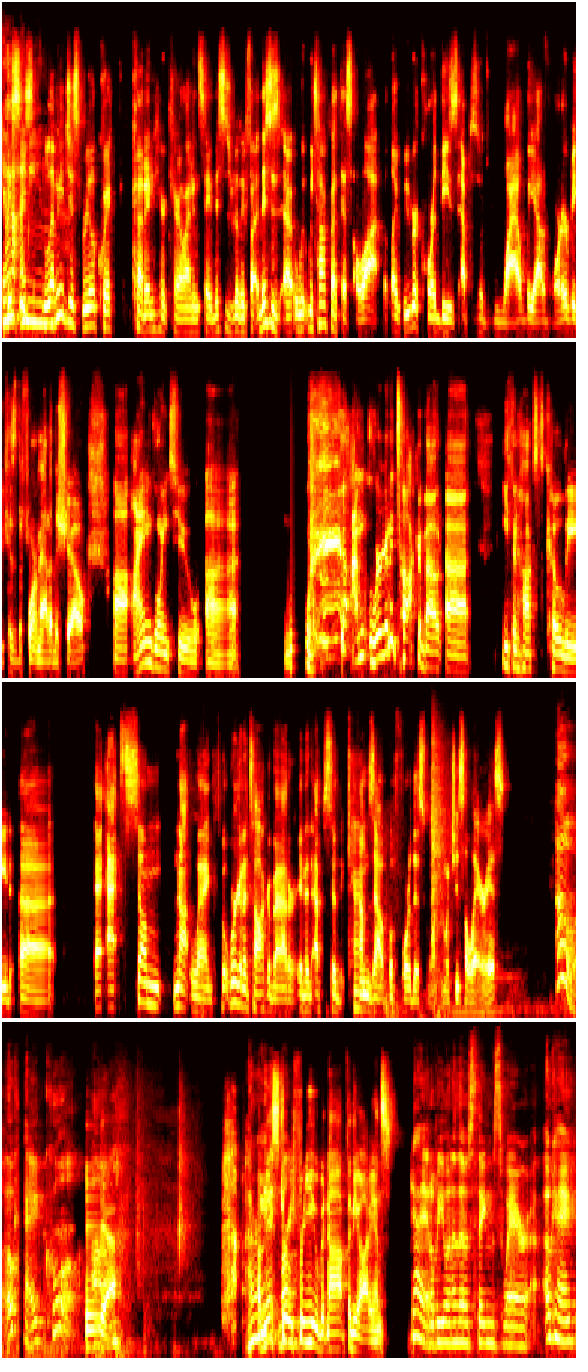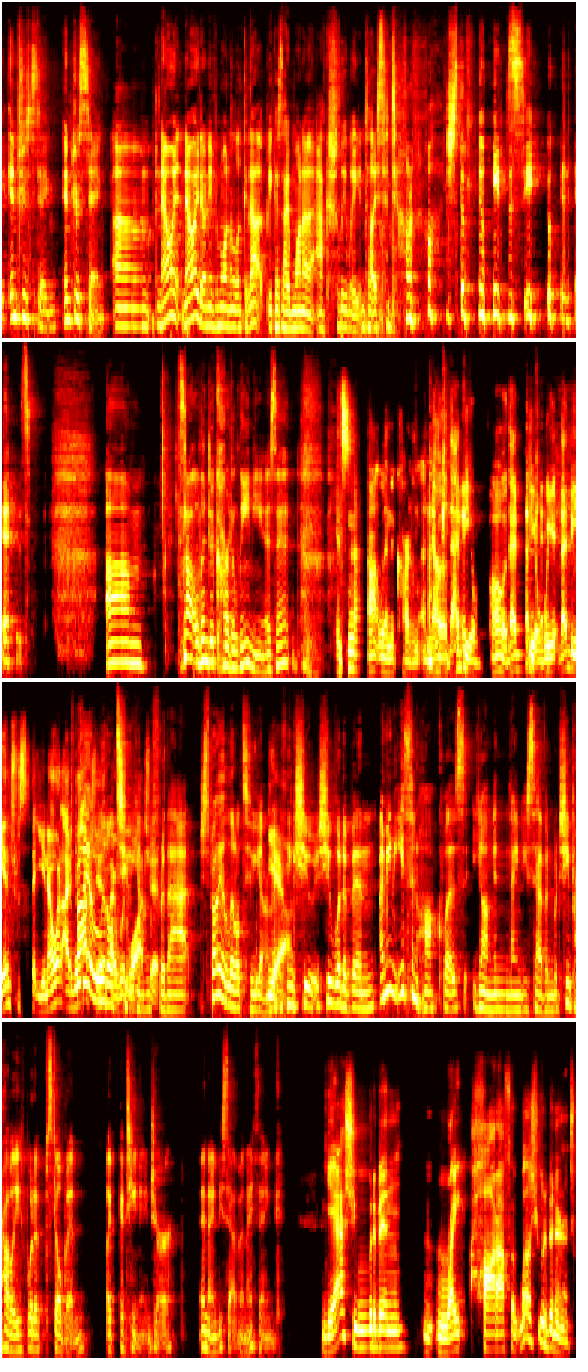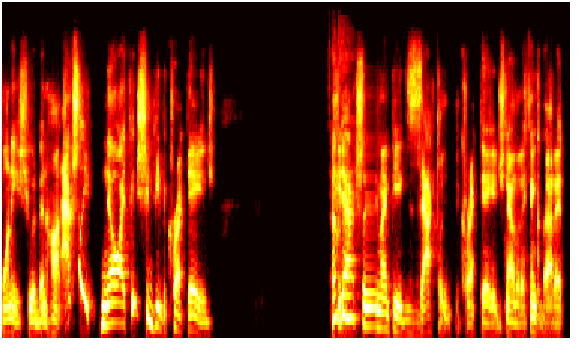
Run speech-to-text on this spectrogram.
yeah is, i mean let me just real quick cut in here caroline and say this is really fun this is uh, we, we, talk about this a lot but like we record these episodes wildly out of order because the format of the show uh, i'm going to uh, I'm, we're going to talk about uh, Ethan Hawke's co-lead uh, at some not length, but we're going to talk about her in an episode that comes out before this one, which is hilarious. Oh, okay, cool. Yeah. Um, a mystery well, for you, but not for the audience. Yeah, it'll be one of those things where okay, interesting, interesting. Um, now, now I don't even want to look it up because I want to actually wait until I sit down and watch the movie to see who it is. Um, it's not Linda Cardellini, is it? It's not Linda Cardellini. No, okay. that'd be a, oh, that'd be okay. a weird. That'd be interesting. You know what? I'd probably watch a little it. too young it. for that. She's probably a little too young. Yeah. I think she she would have been. I mean, Ethan Hawke was young in '97, but she probably would have still been like a teenager in '97. I think. Yeah, she would have been right hot off of. Well, she would have been in her 20s. She would have been hot. Actually, no, I think she'd be the correct age. Okay. She actually might be exactly the correct age now that I think about it.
